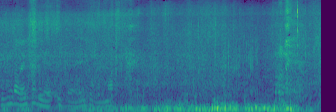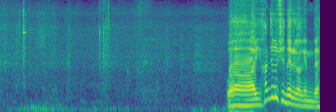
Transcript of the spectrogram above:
두분 다 왼쪽이에요. 왼쪽 오르막. 와, 이한점 없이 내려가겠는데.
